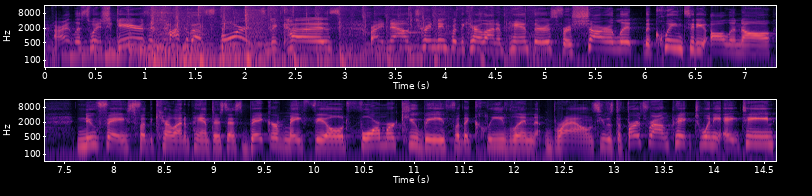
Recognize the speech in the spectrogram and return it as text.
All right, let's switch gears and talk about sports because right now trending for the Carolina Panthers for Charlotte, the Queen City all in all new face for the Carolina Panthers. That's Baker Mayfield, former QB for the Cleveland Browns. He was the first round pick 2018.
